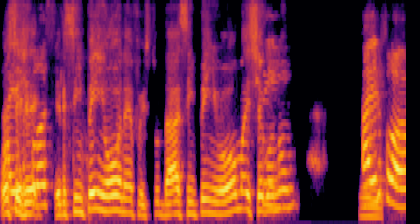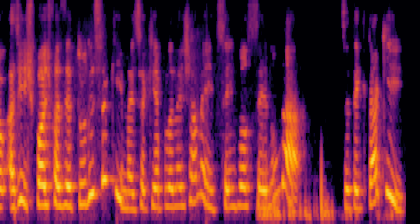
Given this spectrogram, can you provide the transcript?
Ou Aí seja, ele, assim, ele, se empenhou, né? Foi estudar, se empenhou, mas chegou sim. num. Aí ele falou: a gente pode fazer tudo isso aqui, mas isso aqui é planejamento. Sem você não dá. Você tem que estar aqui.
